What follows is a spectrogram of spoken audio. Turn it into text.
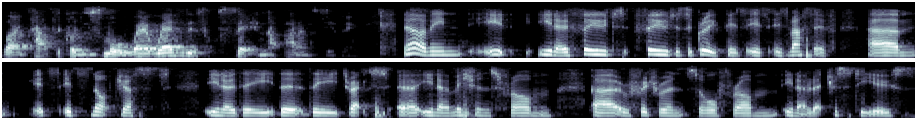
like tactical and small. Where where does it sort of sit in that balance? Do you think? No, I mean, it, you know, food food as a group is is is massive. Um, it's it's not just you know the the the direct uh, you know emissions from uh, refrigerants or from you know electricity use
